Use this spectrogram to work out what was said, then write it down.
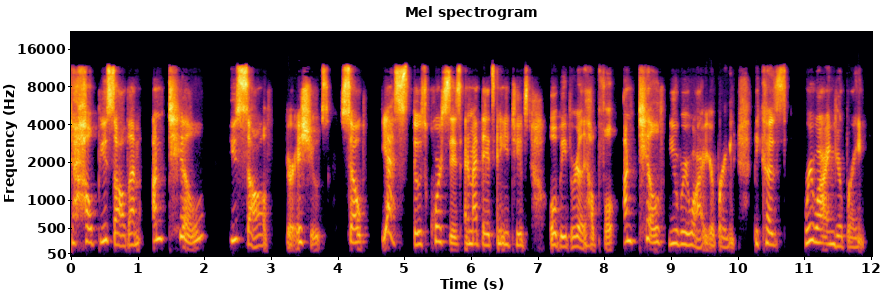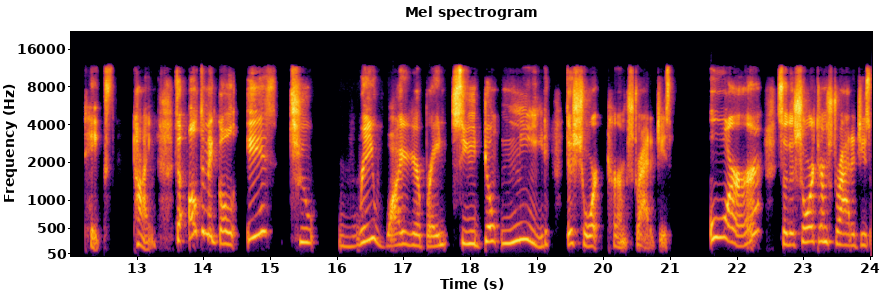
to help you solve them until you solve your issues. So, yes, those courses and methods and YouTubes will be really helpful until you rewire your brain because rewiring your brain takes time. The ultimate goal is to rewire your brain so you don't need the short term strategies. Or so the short term strategies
